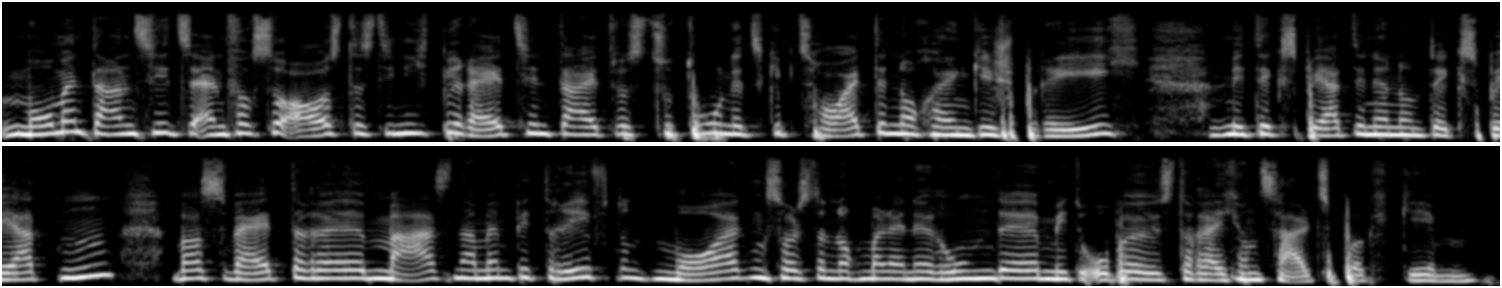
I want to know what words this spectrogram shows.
Momentan sieht es einfach so aus, dass die nicht bereit sind, da etwas zu tun. Jetzt gibt's heute noch ein Gespräch mit Expertinnen und Experten, was weitere Maßnahmen betrifft und morgen soll es dann nochmal eine Runde mit Oberösterreich und Salzburg geben.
